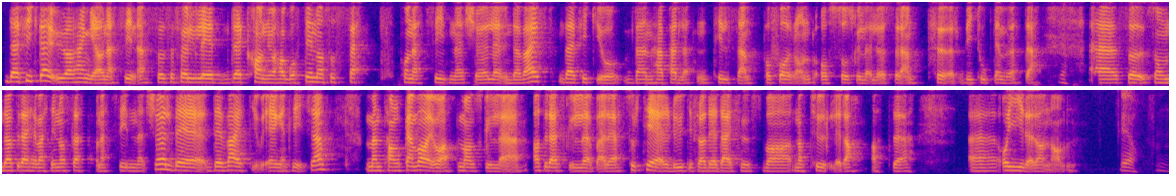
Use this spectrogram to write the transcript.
De fikk de uavhengig av nettsidene, så selvfølgelig, det kan jo ha gått inn og sett på nettsidene sjøl underveis. De fikk jo denne padleten tilsendt på forhånd, og så skulle de løse den før vi tok det møtet. Ja. Eh, så, så, om det at de har vært inne og sett på nettsidene sjøl, det, det vet jo egentlig ikke. Men tanken var jo at, skulle, at de skulle bare sortere det ut ifra det de syntes var naturlig, da. At, uh, og gi det da navn. Ja. Mm.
